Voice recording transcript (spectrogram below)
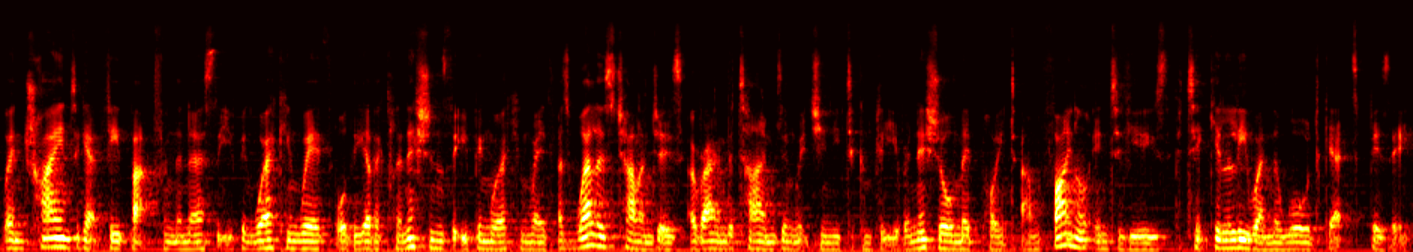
when trying to get feedback from the nurse that you've been working with or the other clinicians that you've been working with, as well as challenges around the times in which you need to complete your initial, midpoint and final interviews, particularly when the ward gets busy.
